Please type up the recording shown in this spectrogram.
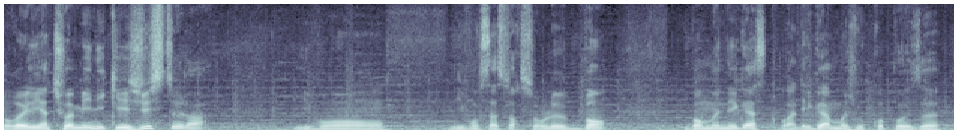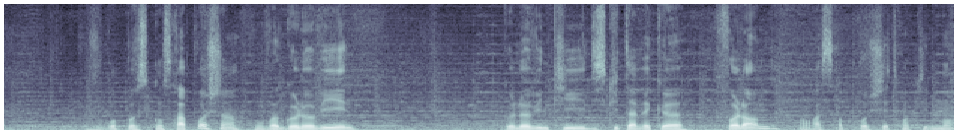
Aurélien Chouameni qui est juste là. Ils vont, ils vont s'asseoir sur le banc, banc monégasque. les gars, moi je vous propose, je propose qu'on se rapproche. Hein. On voit Golovin, Golovin qui discute avec euh, Folland. On va se rapprocher tranquillement.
